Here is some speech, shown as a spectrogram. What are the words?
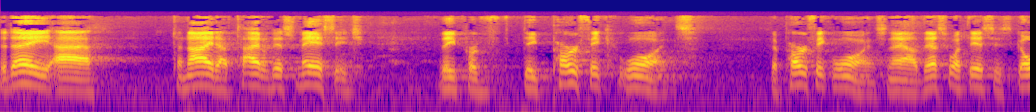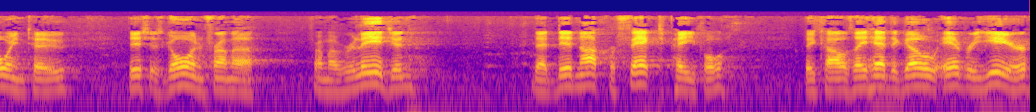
Today, I, tonight I've titled this message, the, the perfect ones. The perfect ones. Now, that's what this is going to. This is going from a, from a religion that did not perfect people because they had to go every year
